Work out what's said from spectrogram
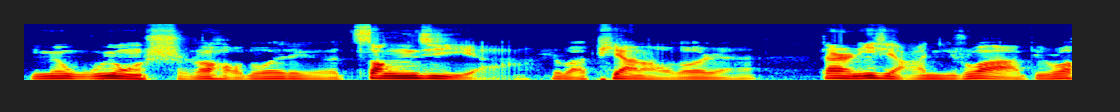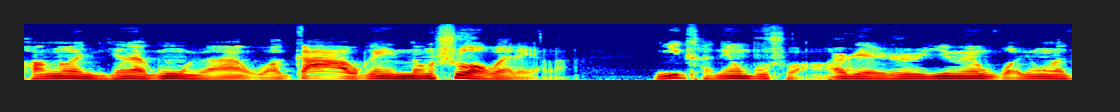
因为吴用使了好多这个脏计啊，是吧？骗了好多人。但是你想啊，你说啊，比如说航哥，你现在公务员，我嘎，我给你弄社会里了，你肯定不爽，而且是因为我用了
